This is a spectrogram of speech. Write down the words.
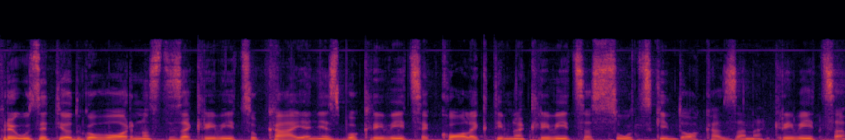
preuzeti odgovornost za krivicu, kajanje zbog krivice, kolektivna krivica, sudski dokazana krivica.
